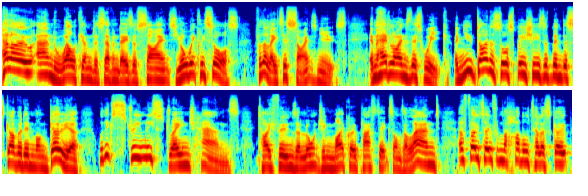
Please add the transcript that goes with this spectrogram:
Hello and welcome to 7 Days of Science, your weekly source for the latest science news. In the headlines this week, a new dinosaur species have been discovered in Mongolia with extremely strange hands. Typhoons are launching microplastics onto land, a photo from the Hubble telescope,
